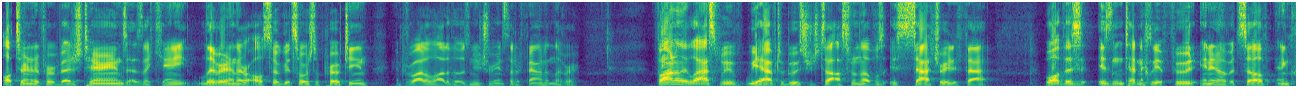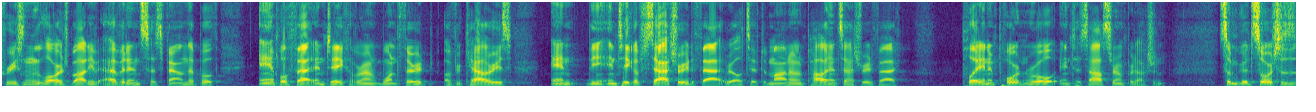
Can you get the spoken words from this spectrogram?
alternative for vegetarians as they can't eat liver, and they're also a good source of protein and provide a lot of those nutrients that are found in liver. Finally, last we, we have to boost your testosterone levels is saturated fat. While this isn't technically a food in and of itself, an increasingly large body of evidence has found that both ample fat intake of around one third of your calories and the intake of saturated fat relative to mono and polyunsaturated fat play an important role in testosterone production. Some good sources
